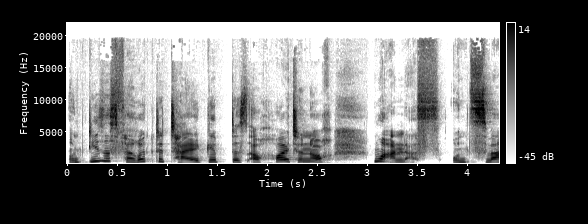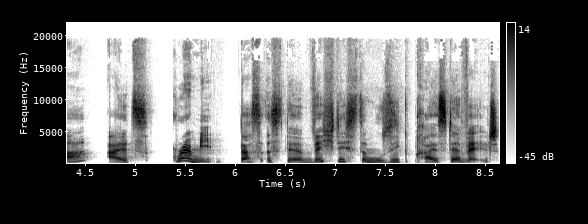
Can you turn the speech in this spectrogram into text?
Und dieses verrückte Teil gibt es auch heute noch, nur anders. Und zwar als Grammy. Das ist der wichtigste Musikpreis der Welt.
